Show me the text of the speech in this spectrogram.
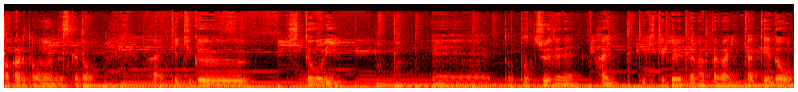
わかると思うんですけど、はい、結局1人、えーと途中でね入ってきてくれた方がいたけど、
